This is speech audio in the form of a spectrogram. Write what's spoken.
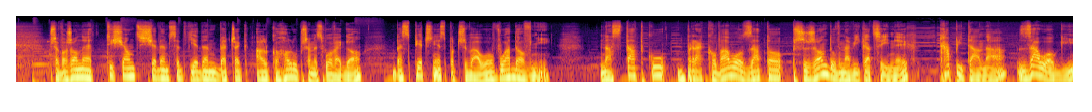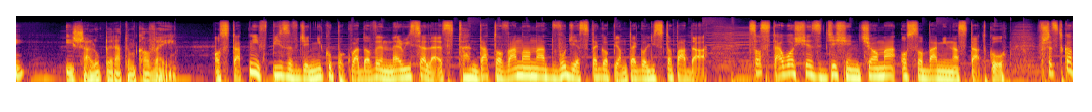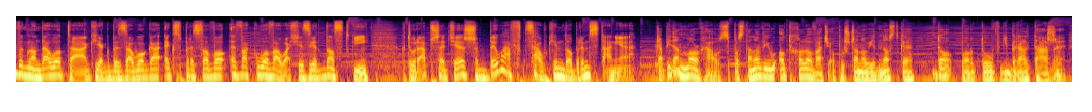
Przewożone 1701 beczek alkoholu przemysłowego bezpiecznie spoczywało w ładowni. Na statku brakowało za to przyrządów nawigacyjnych, kapitana, załogi i szalupy ratunkowej. Ostatni wpis w dzienniku pokładowym Mary Celeste datowano na 25 listopada. Co stało się z dziesięcioma osobami na statku? Wszystko wyglądało tak, jakby załoga ekspresowo ewakuowała się z jednostki, która przecież była w całkiem dobrym stanie. Kapitan Morehouse postanowił odholować opuszczoną jednostkę do portu w Gibraltarze.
